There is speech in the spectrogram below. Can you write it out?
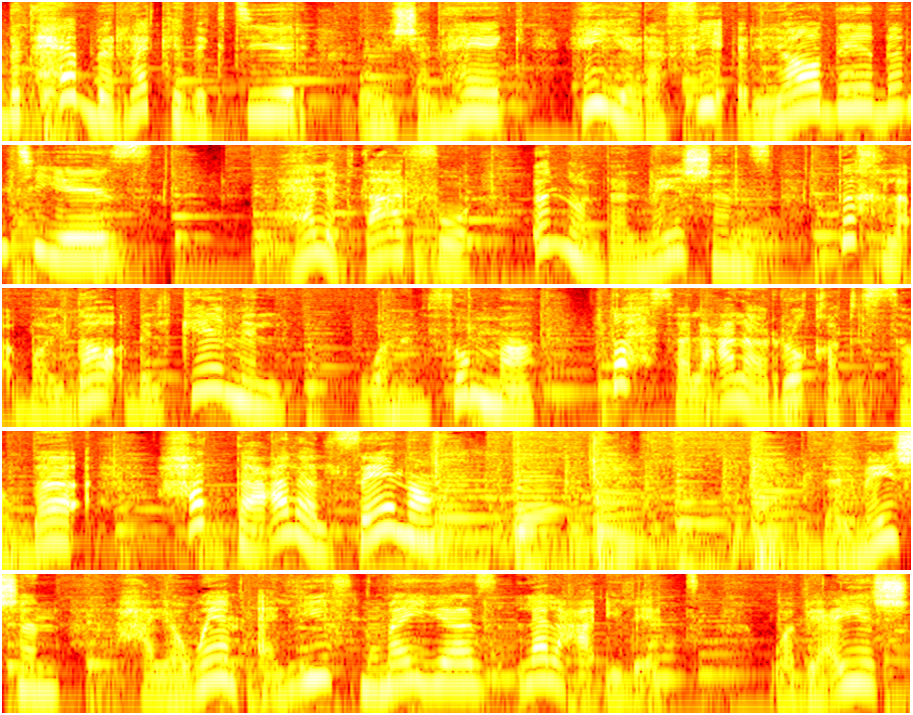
بتحب الركض كتير ومشان هيك هي رفيق رياضي بامتياز. هل بتعرفوا إنه ال Dalmatians تخلق بيضاء بالكامل ومن ثم تحصل على الرقط السوداء حتى على لسانها؟ ال Dalmatian حيوان أليف مميز للعائلات وبيعيش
